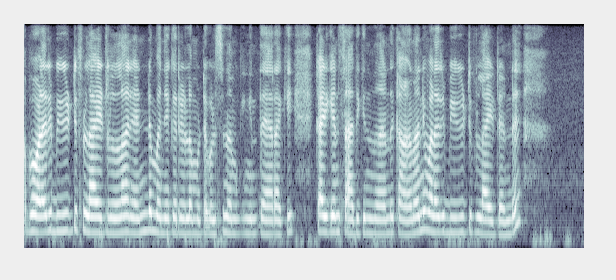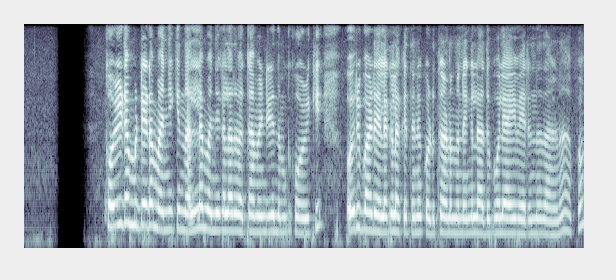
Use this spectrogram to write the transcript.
അപ്പോൾ വളരെ ബ്യൂട്ടിഫുൾ ആയിട്ടുള്ള രണ്ട് മഞ്ഞക്കറിയുള്ള മുട്ട പൊളിച്ച് നമുക്കിങ്ങനെ തയ്യാറാക്കി കഴിക്കാൻ സാധിക്കുന്നതാണ്. കാണാനും വളരെ ബ്യൂട്ടിഫുൾ ആയിട്ടുണ്ട്. കോഴിയുടെ മുട്ടയുടെ മഞ്ഞയ്ക്ക് നല്ല മഞ്ഞ കളർ വെക്കാൻ വേണ്ടിയിട്ട് നമുക്ക് കോഴിക്ക് ഒരുപാട് ഇലകളൊക്കെ തന്നെ കൊടുക്കുകയാണെന്നുണ്ടെങ്കിൽ അതുപോലെ ആയി വരുന്നതാണ്. അപ്പോൾ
